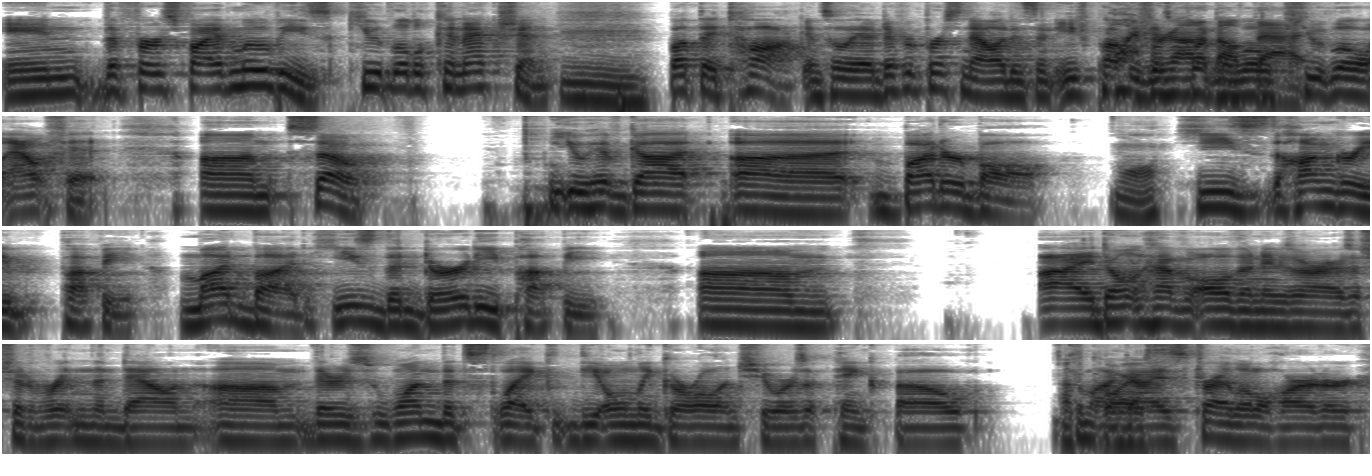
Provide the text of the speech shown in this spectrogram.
in the first five movies. Cute little connection. But they talk. And so they have different personalities, and each puppy Hmm. Oh, just put a little that. cute little outfit. Um, so you have got uh, Butterball. Well, He's the hungry puppy. Mudbud. He's the dirty puppy. Um, I don't have all their names memorized. I should have written them down. Um, there's one that's like the only girl and she wears a pink bow. Of Come on, guys, try a little harder.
